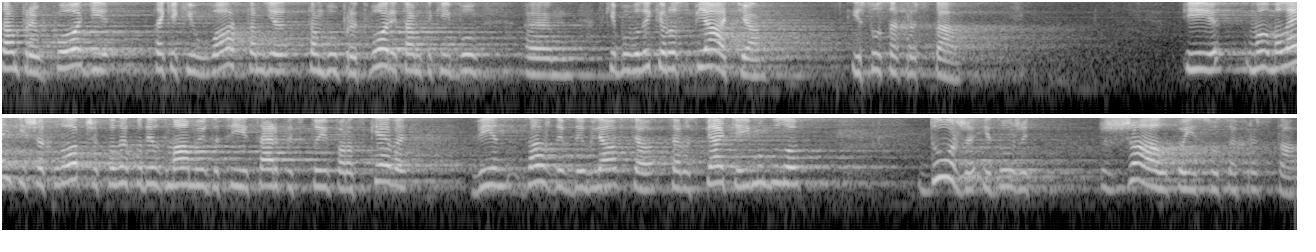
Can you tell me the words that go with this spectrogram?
Там при вході, так як і у вас, там є, там був притвор, і там такий був, е, таке був велике розп'яття Ісуса Христа. І маленький ще хлопчик, коли ходив з мамою до цієї церкви Святої Параскеви, він завжди вдивлявся це розп'яття. Йому було дуже і дуже жалко Ісуса Христа.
